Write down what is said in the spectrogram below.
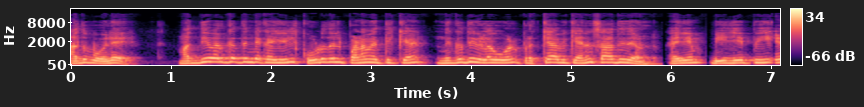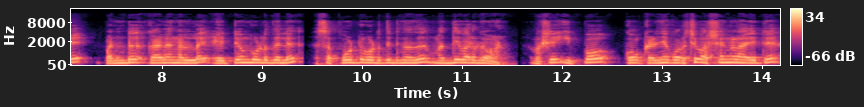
അതുപോലെ മധ്യവർഗത്തിന്റെ കയ്യിൽ കൂടുതൽ പണം എത്തിക്കാൻ നികുതി ഇളവുകൾ പ്രഖ്യാപിക്കാനും സാധ്യതയുണ്ട്. കാര്യം ബി ജെ പിയെ പണ്ട് കാലങ്ങളിൽ ഏറ്റവും കൂടുതൽ സപ്പോർട്ട് കൊടുത്തിരുന്നത് മധ്യവർഗമാണ്. പക്ഷേ ഇപ്പോൾ കഴിഞ്ഞ കുറച്ച് വർഷങ്ങളായിട്ട്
